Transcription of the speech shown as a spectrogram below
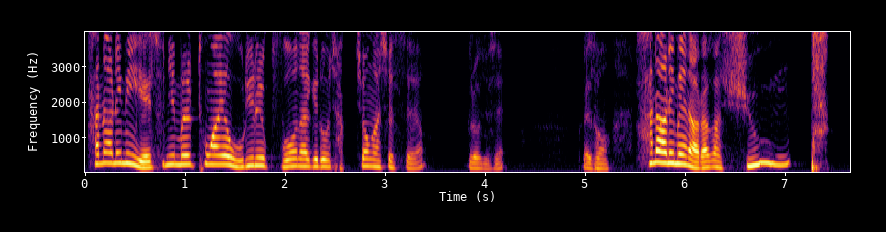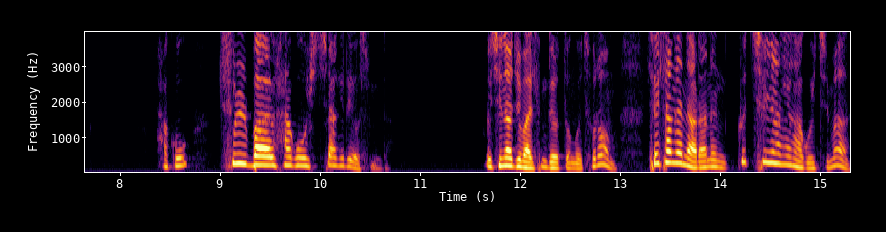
하나님이 예수님을 통하여 우리를 구원하기로 작정하셨어요. 들어주세요. 그래서 하나님의 나라가 슝팍 하고 출발하고 시작이 되었습니다. 그 지난주 말씀드렸던 것처럼 세상의 나라는 끝을 향해 가고 있지만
